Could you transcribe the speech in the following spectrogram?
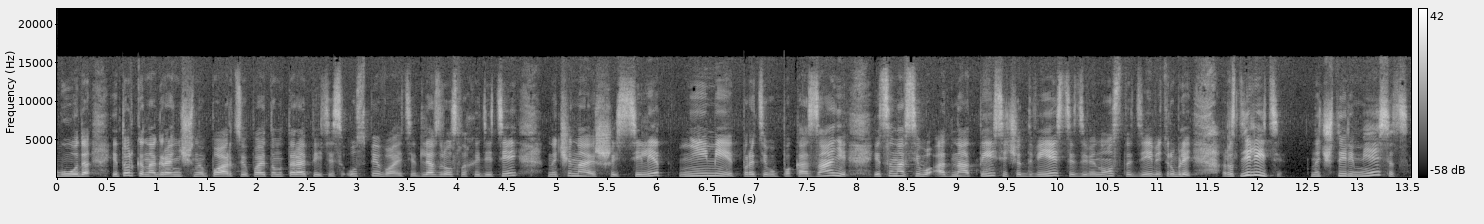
года и только на ограниченную партию, поэтому торопитесь, успевайте. Для взрослых и детей, начиная с 6 лет, не имеет противопоказаний и цена всего 1299 рублей. Разделите на 4 месяца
